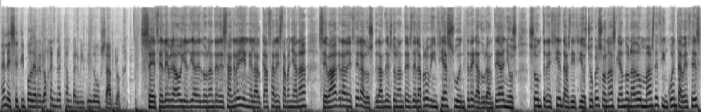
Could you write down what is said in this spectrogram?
En ese tipo de relojes no están permitido usarlo. Se celebra hoy el Día del Donante de Sangre y en el Alcázar esta mañana se va a agradecer a los grandes donantes de la provincia su entrega durante años. Son 318 personas que han donado más de 50 veces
